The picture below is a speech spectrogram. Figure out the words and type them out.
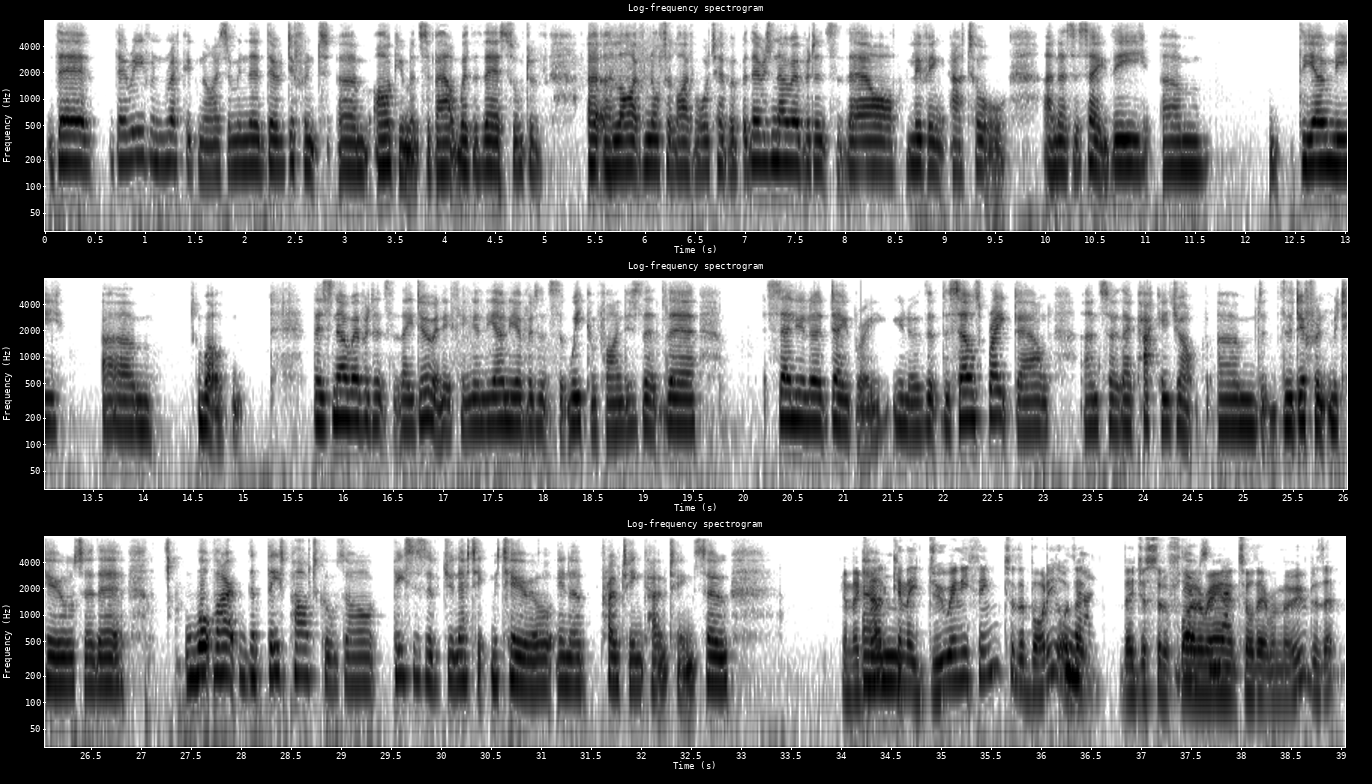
they're they're even recognised. I mean, there there are different um, arguments about whether they're sort of uh, alive, not alive, or whatever. But there is no evidence that they are living at all. And as I say, the um, the only um, well, there's no evidence that they do anything, and the only evidence that we can find is that they're cellular debris. You know that the cells break down, and so they package up um, the, the, different materials. So they're what the, these particles are pieces of genetic material in a protein coating. So, and they can't. Um, can they do anything to the body, or no. they, they just sort of float around no, until they're removed? Is that?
